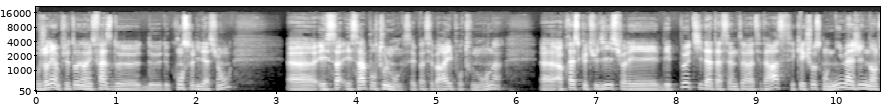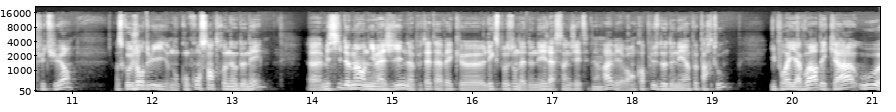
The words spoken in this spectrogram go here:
aujourd'hui, on est plutôt dans une phase de, de consolidation. Euh, et, ça, et ça pour tout le monde. C'est pareil pour tout le monde. Euh, après, ce que tu dis sur les, des petits data centers, etc., c'est quelque chose qu'on imagine dans le futur. Parce qu'aujourd'hui, on concentre nos données. Euh, mais si demain, on imagine, peut-être avec l'explosion de la donnée, la 5G, etc., mm. il va y avoir encore plus de données un peu partout. Il pourrait y avoir des cas où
